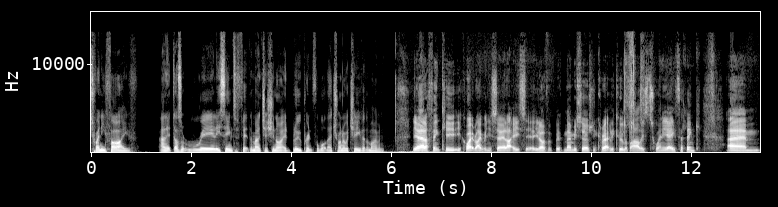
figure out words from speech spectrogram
25, and it doesn't really seem to fit the Manchester United blueprint for what they're trying to achieve at the moment. Yeah, I think he, you're quite right when you say that. He's, you know, if, if memory serves me correctly, Koulibaly's 28, I think. Um,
